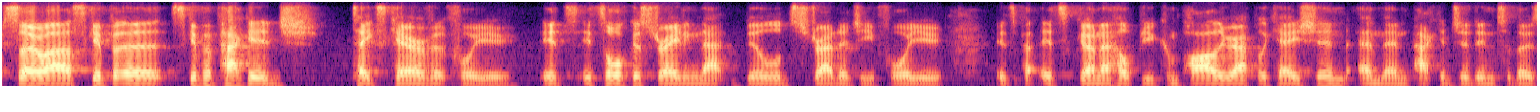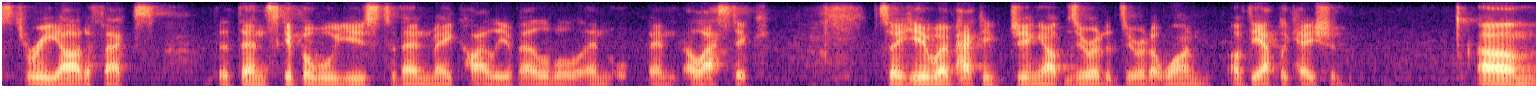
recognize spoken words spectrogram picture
So uh, Skpr Skpr package takes care of it for you. It's it's orchestrating that build strategy for you. It's it's going to help you compile your application and then package it into those three artifacts that then Skpr will use to then make highly available and, and elastic. So here we're packaging up 0 to 0.1 of the application. Um,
